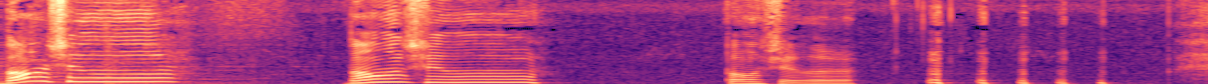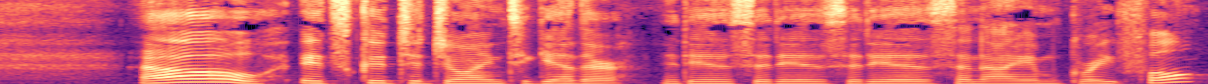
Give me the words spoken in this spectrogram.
Bonjour. Bonjour. Bonjour. oh, it's good to join together. It is, it is, it is. And I am grateful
